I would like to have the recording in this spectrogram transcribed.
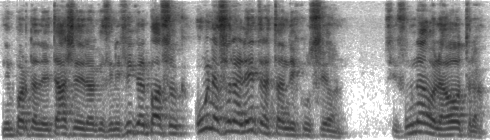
no importa el detalle de lo que significa el Pasuk, una sola letra está en discusión, si es una o la otra.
